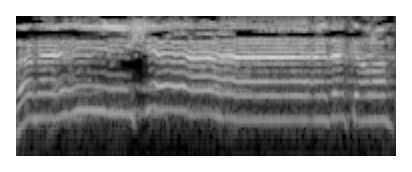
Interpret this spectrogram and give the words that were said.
فمن شاء ذكره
